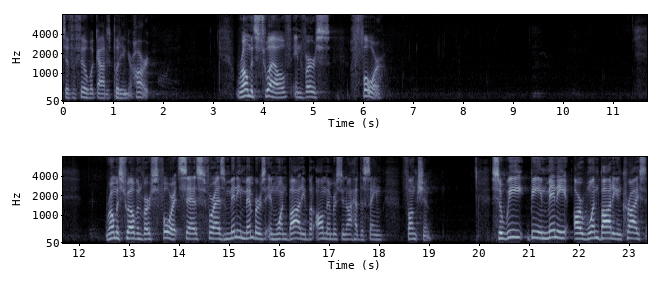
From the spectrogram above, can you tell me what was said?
to fulfill what God has put in your heart. Romans 12 in verse 4. Romans 12 and verse 4, it says, For as many members in one body, but all members do not have the same function. So we, being many, are one body in Christ,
